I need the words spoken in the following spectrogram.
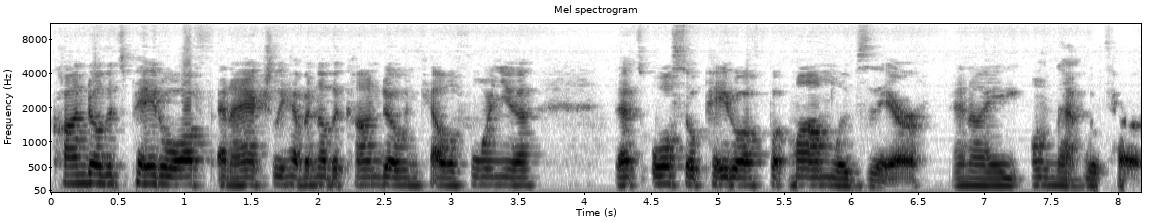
condo that's paid off, and I actually have another condo in California that's also paid off, but mom lives there, and I own that with her.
